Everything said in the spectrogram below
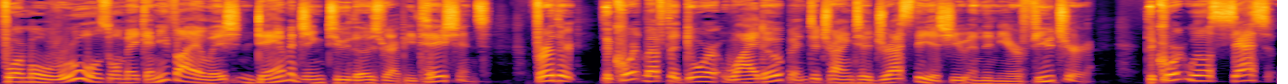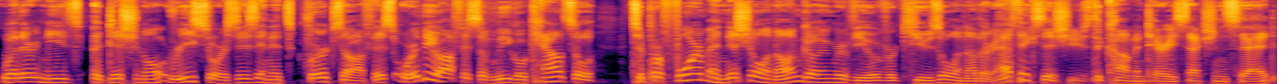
Formal rules will make any violation damaging to those reputations. Further, the court left the door wide open to trying to address the issue in the near future. The court will assess whether it needs additional resources in its clerk's office or the Office of Legal Counsel to perform initial and ongoing review of recusal and other ethics issues, the commentary section said.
